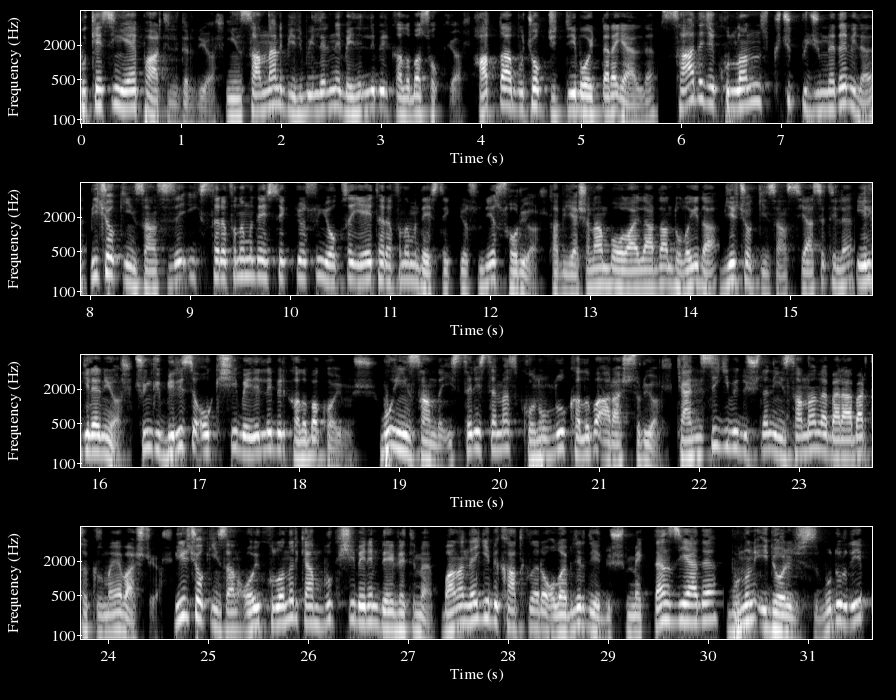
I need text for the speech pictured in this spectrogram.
Bu kesin Y partilidir diyor. İnsanlar birbirlerini belirli bir kalıba sokuyor. Hatta bu çok ciddi boyutlara geldi. Sadece kullandığınız küçük bir cümlede bile birçok insan size X tarafını mı destekliyorsun yoksa Y tarafını mı destekliyorsun diye soruyor. Tabi yaşanan bu olaylardan dolayı da birçok insan siyaset ile ilgileniyor. Çünkü birisi o kişiyi belirli bir kalıba koymuş. Bu insan da ister istemez konulduğu kalıbı araştırıyor. Kendisi gibi düşünen insanlarla beraber takılmaya başlıyor. Birçok insan oy kullanırken bu kişi benim devletime, bana ne gibi katkıları olabilir diye düşünmekten ziyade bunun ideolojisi budur deyip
